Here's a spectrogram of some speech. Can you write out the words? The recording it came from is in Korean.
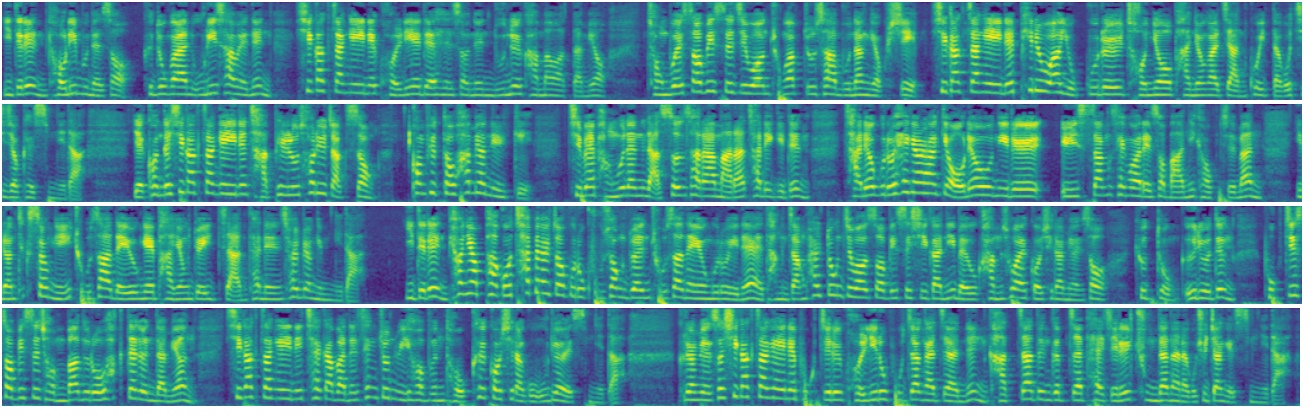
이들은 결의문에서 그동안 우리 사회는 시각장애인의 권리에 대해서는 눈을 감아왔다며 정부의 서비스 지원 종합조사 문항 역시 시각장애인의 필요와 욕구를 전혀 반영하지 않고 있다고 지적했습니다. 예컨대 시각장애인은 자필로 서류 작성, 컴퓨터 화면 읽기, 집에 방문하는 낯선 사람 알아차리기 등 자력으로 해결하기 어려운 일을 일상생활에서 많이 겪지만 이런 특성이 조사 내용에 반영돼 있지 않다는 설명입니다. 이들은 편협하고 차별적으로 구성된 조사 내용으로 인해 당장 활동 지원 서비스 시간이 매우 감소할 것이라면서 교통, 의료 등 복지 서비스 전반으로 확대된다면 시각장애인이 체감하는 생존 위협은 더욱 클 것이라고 우려했습니다. 그러면서 시각장애인의 복지를 권리로 보장하지 않는 가짜 등급제 폐지를 중단하라고 주장했습니다.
